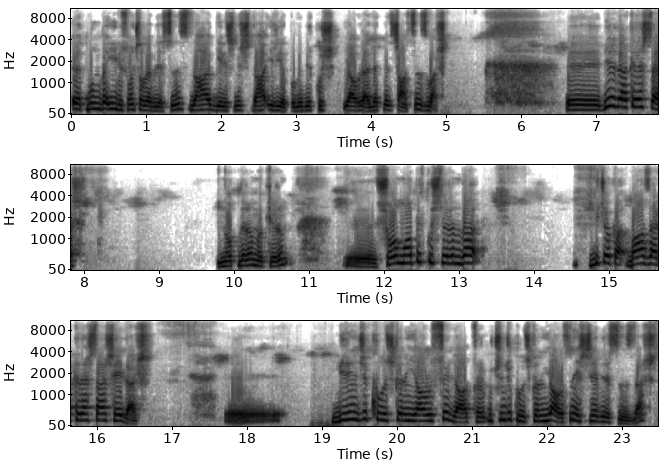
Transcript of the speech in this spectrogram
Evet bunda iyi bir sonuç alabilirsiniz. Daha gelişmiş, daha iri yapılı bir kuş yavru elde etme şansınız var. E, bir de arkadaşlar notlarıma bakıyorum. E, show muhabbet kuşlarında birçok bazı arkadaşlar şey der. E, birinci kuluçkanın yavrusuyla atıyorum üçüncü kuluçkanın yavrusunu eşleyebilirsiniz der.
